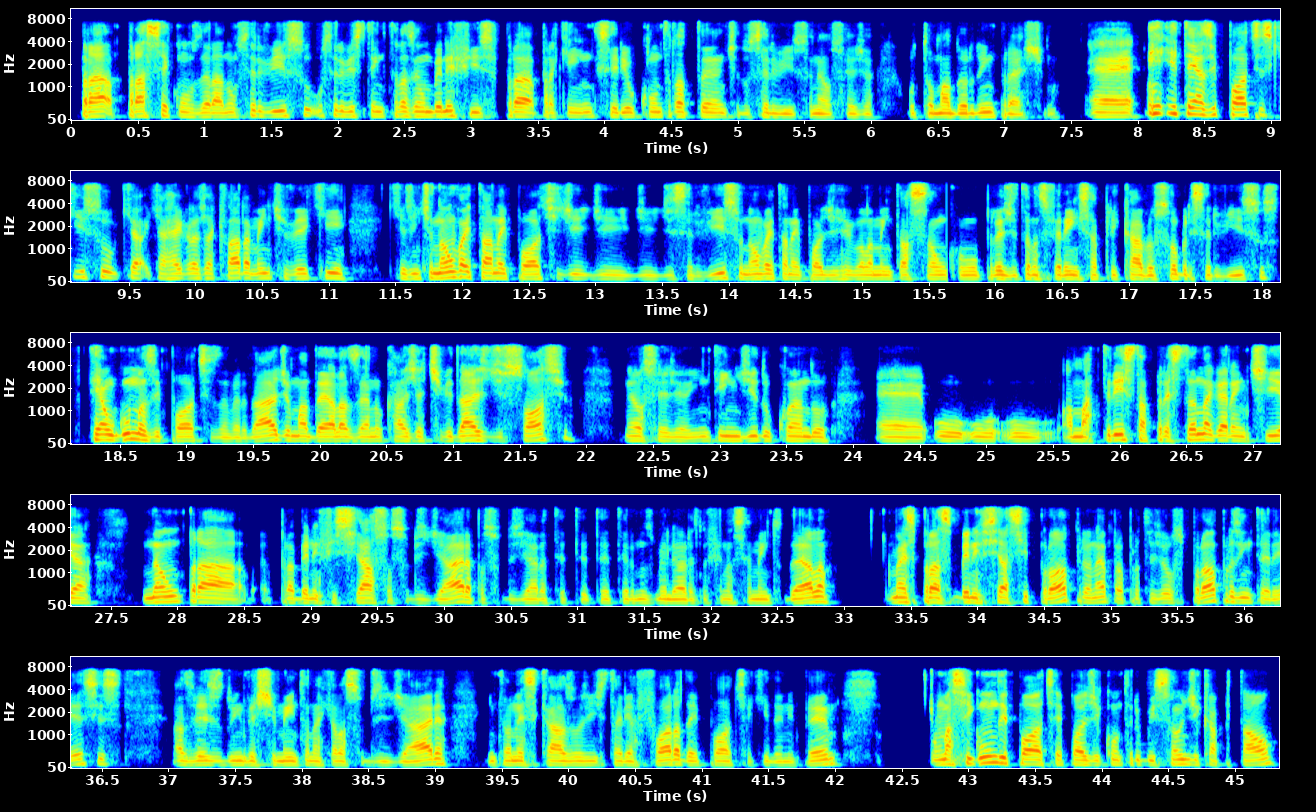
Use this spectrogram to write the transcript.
para ser considerado um serviço, o serviço tem que trazer um benefício para quem seria o contratante do serviço, né? ou seja, o tomador do empréstimo. É, e, tem as hipóteses que isso, que a, que a, regra já claramente vê que, que a gente não vai estar tá na hipótese de, de, de, de, serviço, não vai estar tá na hipótese de regulamentação como preço de transferência aplicável sobre serviços. Tem algumas hipóteses, na verdade, uma delas é no caso de atividade de sócio, né? ou seja, entendido quando é, o, o, a matriz está prestando a garantia não para beneficiar a sua subsidiária, para a subsidiária ter, ter, ter termos melhores no financiamento dela, mas para beneficiar a si próprio, né, para proteger os próprios interesses, às vezes do investimento naquela subsidiária. Então, nesse caso, a gente estaria fora da hipótese aqui da MP. Uma segunda hipótese pode de contribuição de capital,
